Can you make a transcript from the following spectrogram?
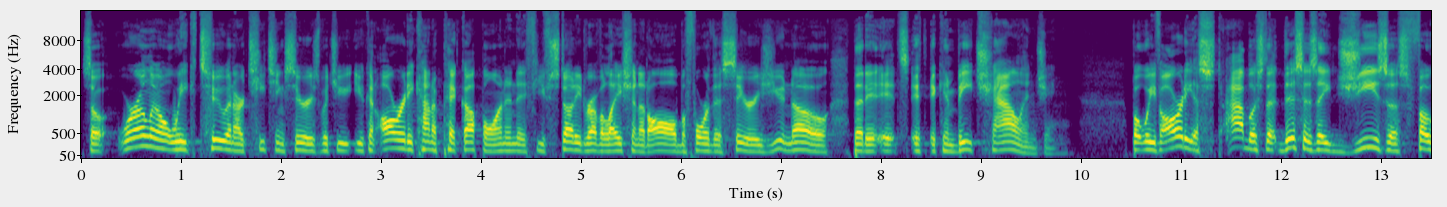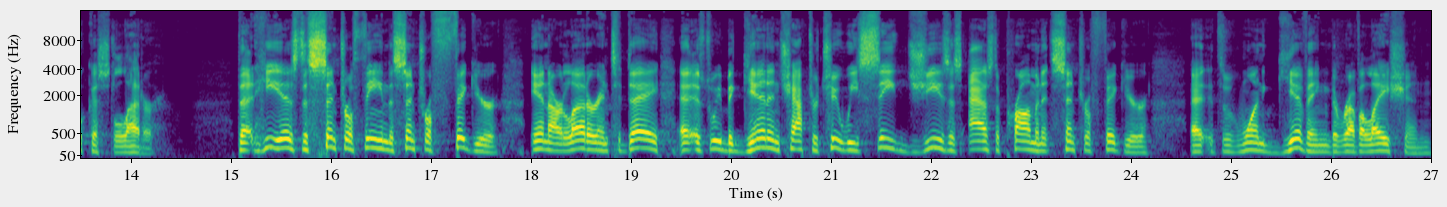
So, we're only on week two in our teaching series, which you, you can already kind of pick up on. And if you've studied Revelation at all before this series, you know that it, it's, it, it can be challenging. But we've already established that this is a Jesus focused letter, that he is the central theme, the central figure in our letter. And today, as we begin in chapter two, we see Jesus as the prominent central figure it's the one giving the revelation.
